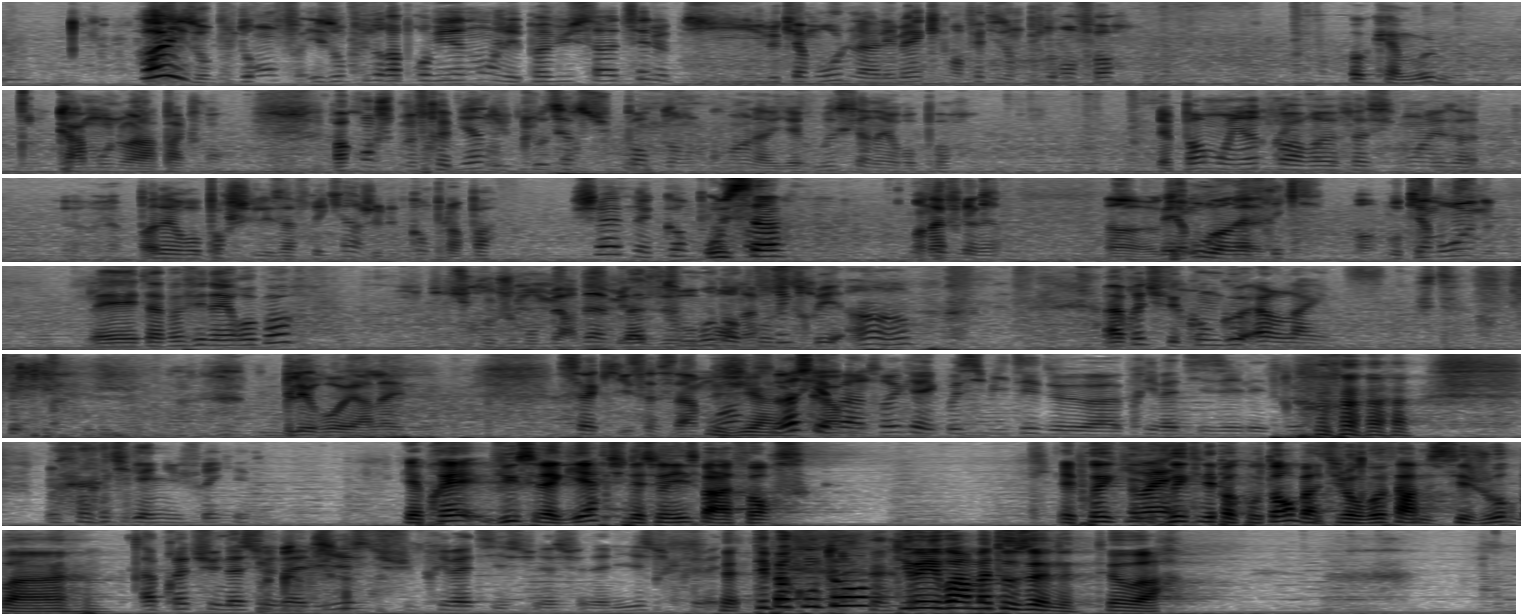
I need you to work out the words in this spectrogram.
Ah, ils ont plus de renf- ils ont plus de rapprovisionnement. J'ai pas vu ça. Tu sais, le petit, le Cameroun là, les mecs. En fait, ils ont plus de renfort. Au Cameroun? Cameroun, voilà, pas de choix. Par contre, je me ferais bien du closer support dans le coin là. Y a... Où est-ce qu'il y a un aéroport? Y a pas moyen de voir euh, facilement les. A... Y a pas d'aéroport chez les Africains. Je ne comprends pas. Je ne comprends Où pas. ça? En Afrique. Non, au Mais où Cameroun, en. Afrique? Au Cameroun Mais t'as pas fait d'aéroport? Tu crois que je m'emmerdais à mettre Bah des tout le monde en construit un. Hein. Après tu fais Congo Airlines. Blaireau Airlines. C'est à qui ça C'est à moi C'est dommage qu'il n'y a pas un truc avec possibilité de euh, privatiser les trucs. tu gagnes du fric et tout. Et après, vu que c'est la guerre, tu nationalises par la force. Et après, qui, Ouais. après qui n'est pas content, bah tu l'envoies faire un séjour, bah. Après tu nationalises, tu privatises, tu nationalises, tu privatises. T'es pas content? Tu vas aller voir Matozone, tu vas voir.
